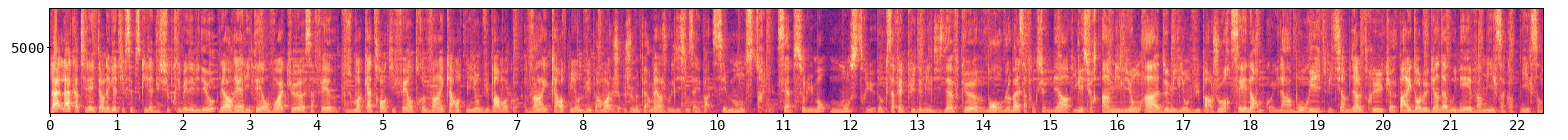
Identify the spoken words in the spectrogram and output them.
Là, là quand il a été en négatif c'est parce qu'il a dû supprimer des vidéos, mais en réalité on voit que ça fait plus ou moins 4 ans qu'il fait entre 20 et 40 millions de vues par mois, quoi. 20 et 40 millions de vues par mois, je, me permets, hein, je vous le dis si vous savez pas, c'est monstrueux. C'est absolument monstrueux. Donc ça fait depuis 2019 que, bon, au global, ça fonctionne bien. Il est sur 1 million, 1 à 2 millions de vues par jour. C'est énorme, quoi. Il a un bon rythme, il tient bien le truc. Pareil dans le gain d'abonnés, 20 000, 50 000, 100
